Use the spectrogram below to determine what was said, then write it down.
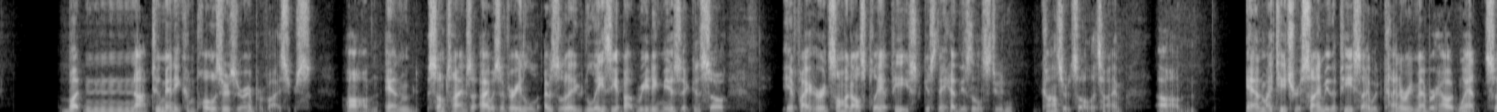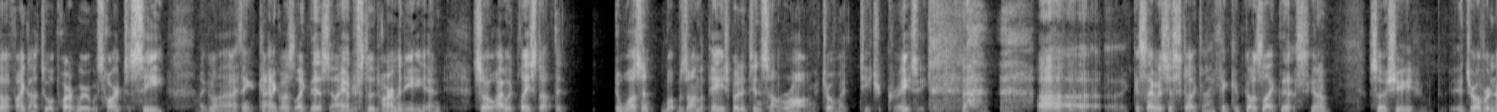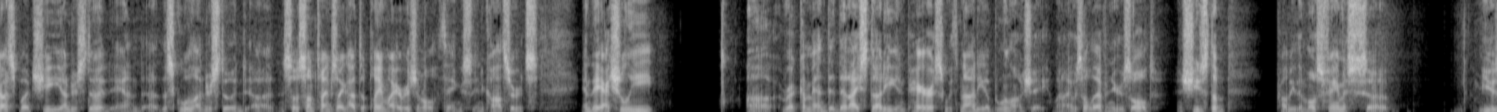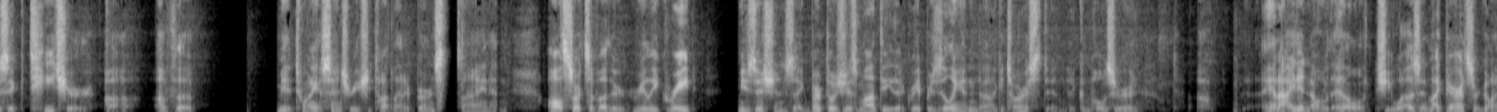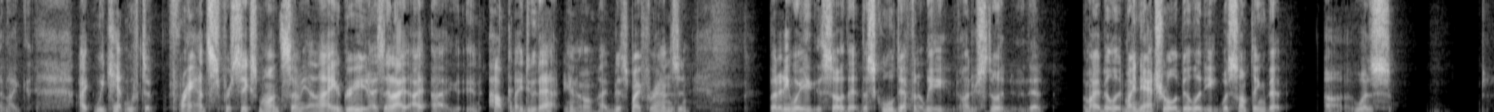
but not too many composers or improvisers um, and sometimes i was a very i was really lazy about reading music and so if I heard someone else play a piece, because they had these little student concerts all the time, um, and my teacher assigned me the piece, I would kind of remember how it went. So if I got to a part where it was hard to see, I go, I think it kind of goes like this. And I understood harmony. And so I would play stuff that it wasn't what was on the page, but it didn't sound wrong. It drove my teacher crazy. Because uh, I was just like, I think it goes like this, you know. So she, it drove her nuts, but she understood, and uh, the school understood. Uh, so sometimes I got to play my original things in concerts, and they actually uh, recommended that I study in Paris with Nadia Boulanger when I was 11 years old, and she's the probably the most famous uh, music teacher uh, of the mid 20th century. She taught Leonard Bernstein and all sorts of other really great musicians like Berto Gismonti, the great Brazilian uh, guitarist and composer, and uh, and I didn't know who the hell she was, and my parents are going like, I, we can't move to France for six months. I mean, and I agreed. I said, I, I, I how could I do that? You know, I'd miss my friends, and but anyway, so that the school definitely understood that my ability, my natural ability, was something that uh, was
